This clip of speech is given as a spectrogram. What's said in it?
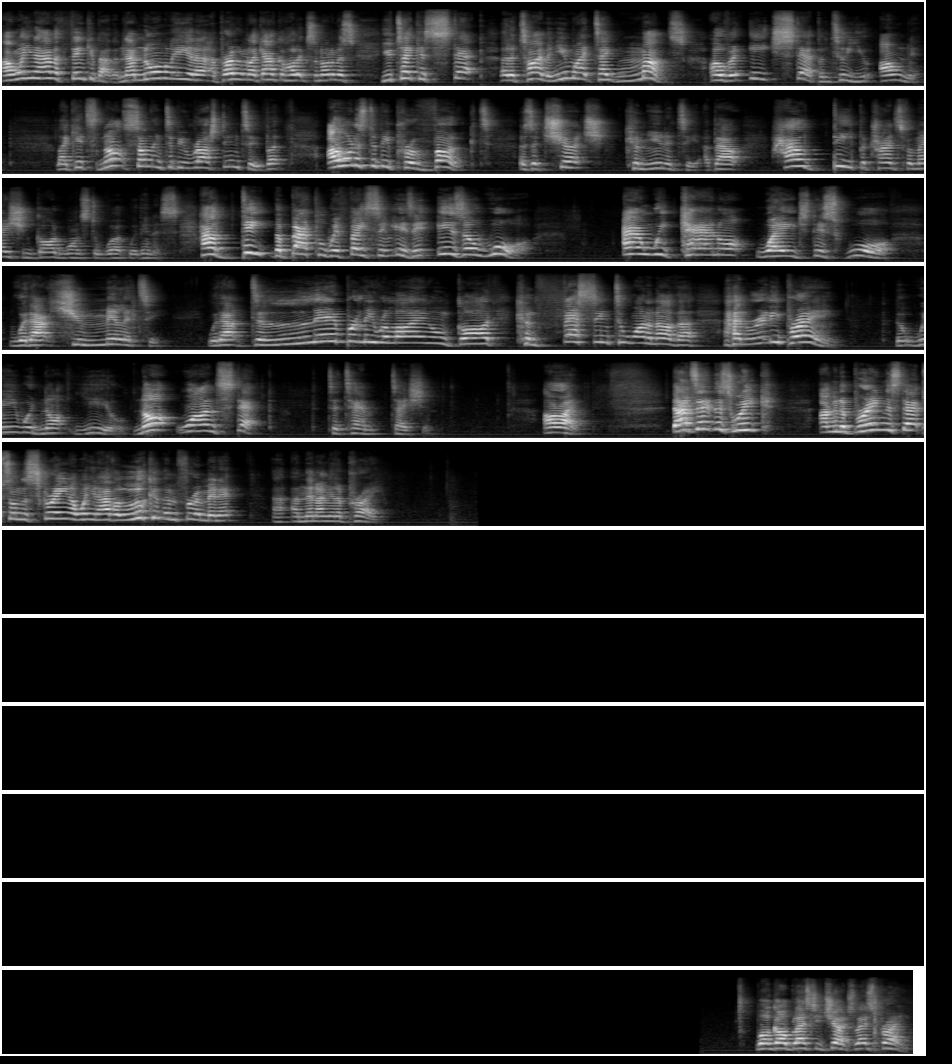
I want you to have a think about them. Now, normally in a, a program like Alcoholics Anonymous, you take a step at a time and you might take months over each step until you own it. Like it's not something to be rushed into, but I want us to be provoked as a church community about how deep a transformation God wants to work within us. How deep the battle we're facing is. It is a war. And we cannot wage this war without humility, without deliberately relying on God, confessing to one another, and really praying that we would not yield, not one step to temptation. All right, that's it this week. I'm going to bring the steps on the screen. I want you to have a look at them for a minute, uh, and then I'm going to pray. Well, God bless you, church. Let's pray.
